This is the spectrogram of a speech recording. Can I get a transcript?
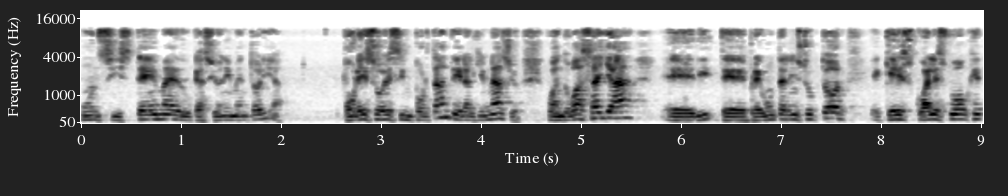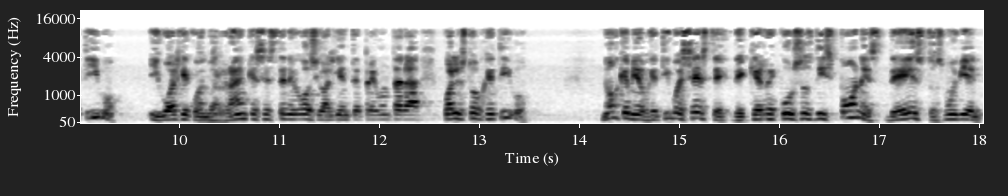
Un sistema de educación y mentoría. Por eso es importante ir al gimnasio. Cuando vas allá, eh, te pregunta el instructor eh, ¿qué es, cuál es tu objetivo. Igual que cuando arranques este negocio, alguien te preguntará cuál es tu objetivo. No, que mi objetivo es este. ¿De qué recursos dispones? De estos. Muy bien.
